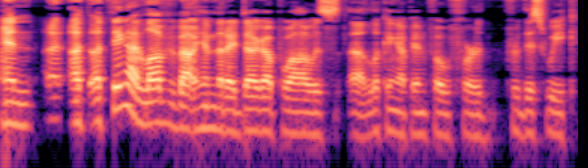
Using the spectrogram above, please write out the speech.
and a, a thing I loved about him that I dug up while I was uh, looking up info for for this week.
